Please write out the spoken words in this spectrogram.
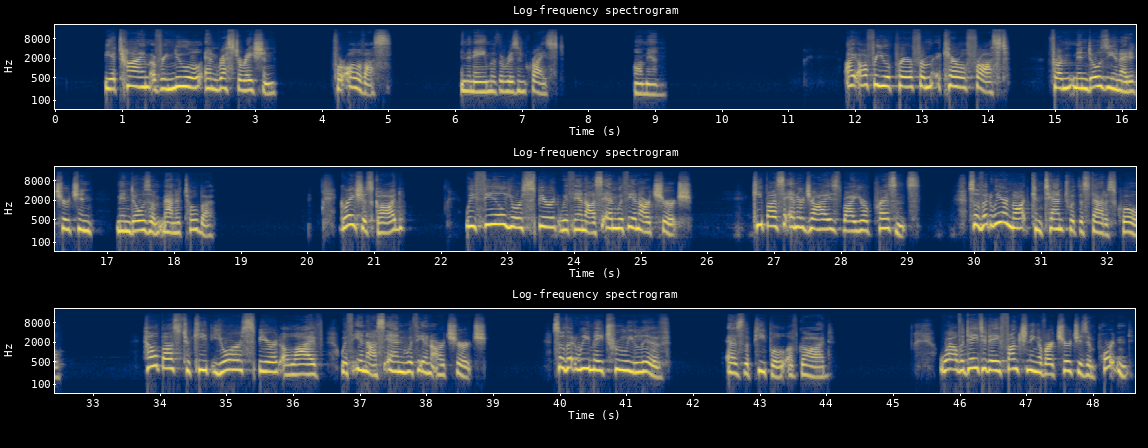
be a time of renewal and restoration for all of us. In the name of the risen Christ. Amen. I offer you a prayer from Carol Frost from Minnedosa United Church in Minnedosa, Manitoba. Gracious God, we feel your spirit within us and within our church. Keep us energized by your presence so that we are not content with the status quo. Help us to keep your spirit alive within us and within our church so that we may truly live as the people of God. While the day to day functioning of our church is important,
